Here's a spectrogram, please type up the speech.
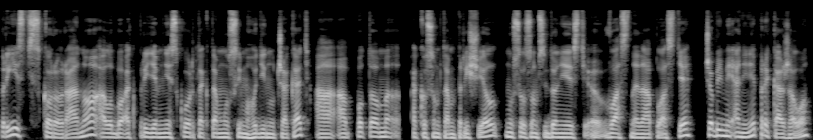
prísť skoro ráno, alebo ak prídem neskôr, tak tam musím hodinu čakať a, a potom, ako som tam prišiel, musel som si doniesť e, vlastné náplaste, čo by mi ani neprekážalo.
